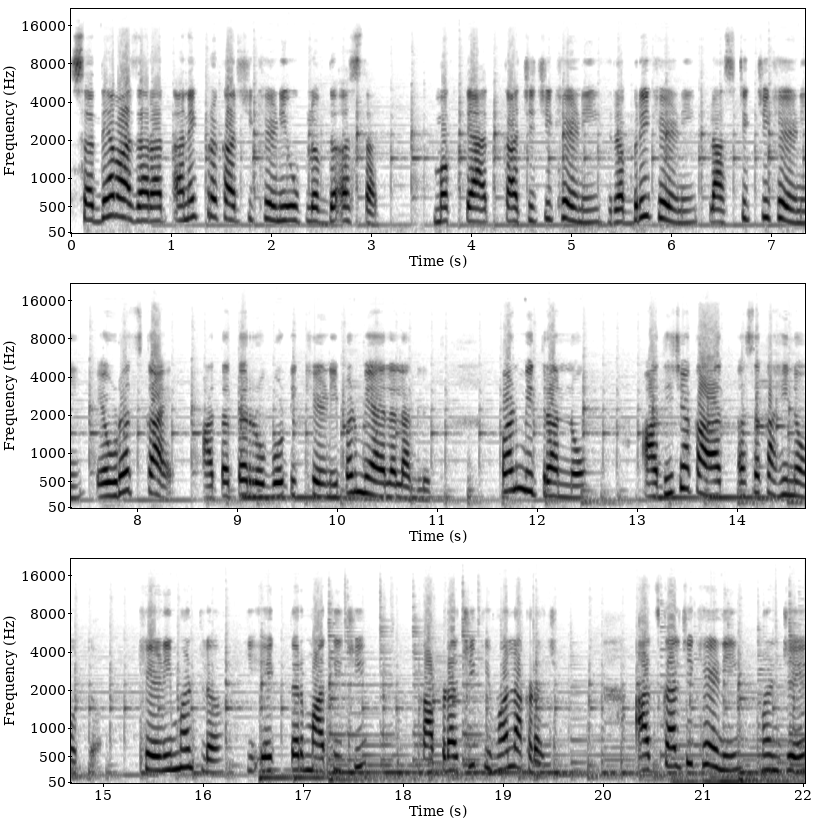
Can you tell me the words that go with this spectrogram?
सध्या बाजारात अनेक प्रकारची खेळणी उपलब्ध असतात. मग त्यात काचेची खेळणी रबरी खेळणी प्लास्टिकची खेळणी एवढंच काय? आता तर रोबोटिक खेळणी पण मिळायला लागलेत. पण मित्रांनो आधीच्या काळात असं काही नव्हतं. खेळणी म्हटलं की एकतर मातीची कापडाची किंवा लाकडाची. आजकालची खेळणी म्हणजे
